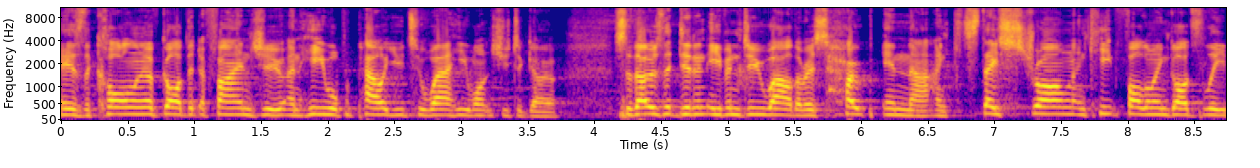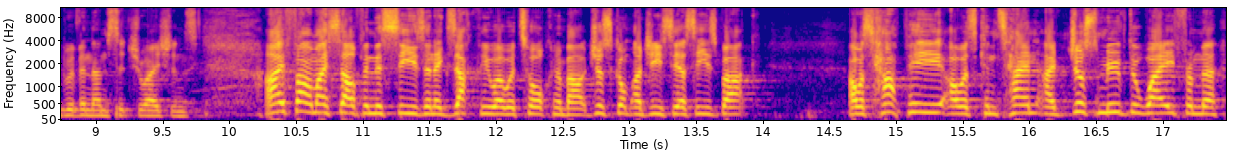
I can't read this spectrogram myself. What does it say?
It is the calling of God that defines you, and He will propel you to where He wants you to go. So, those that didn't even do well, there is hope in that, and stay strong and keep following God's lead within them situations. I found myself in this season exactly where we're talking about. Just got my GCSEs back. I was happy, I was content. I just moved away from the,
